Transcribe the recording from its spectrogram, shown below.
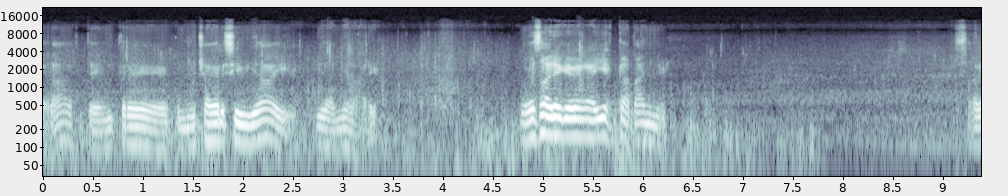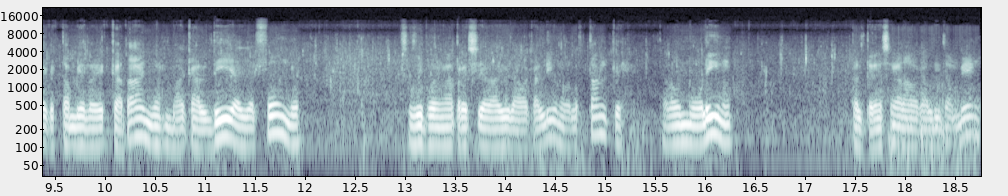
este, entre con mucha agresividad y, dañe el área. Pues esa área que ven ahí es Cataño esa área que están viendo ahí es Cataño, Bacaldía y al fondo. No sé si pueden apreciar ahí la Bacaldía, uno de los tanques, está un molino pertenecen a la Bacardí también.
